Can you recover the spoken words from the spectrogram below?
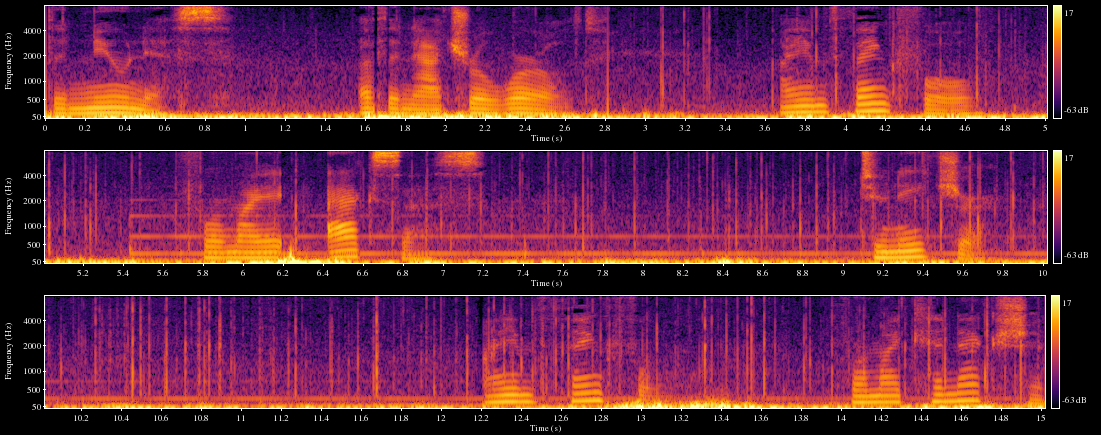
the newness of the natural world. I am thankful for my access to nature. I am thankful for my connection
